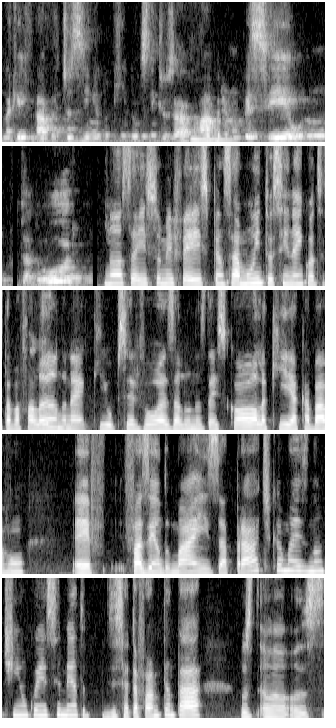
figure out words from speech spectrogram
naquele tabletzinho do Kindle. Você tem que usar, hum. abrir no PC ou no computador. Nossa, isso me fez pensar muito assim, né, enquanto você estava falando, né, que observou as alunas da escola que acabavam é, fazendo mais a prática, mas não tinham conhecimento. De certa forma, tentar os, uh, os,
